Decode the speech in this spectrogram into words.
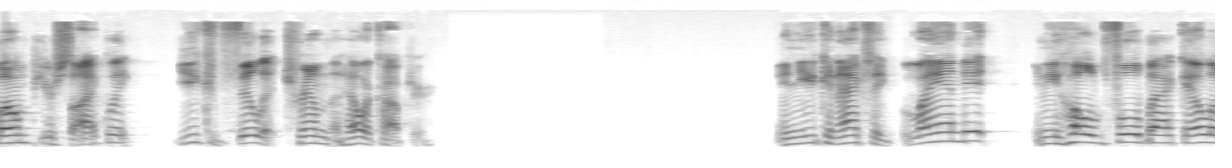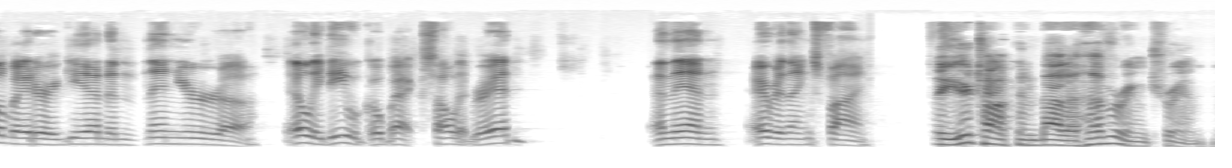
bump your cyclic you can feel it trim the helicopter and you can actually land it and you hold full back elevator again and then your uh, led will go back solid red and then everything's fine So you're talking about a hovering trim,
